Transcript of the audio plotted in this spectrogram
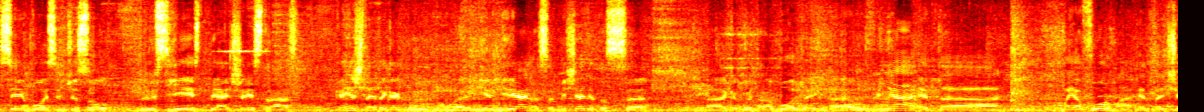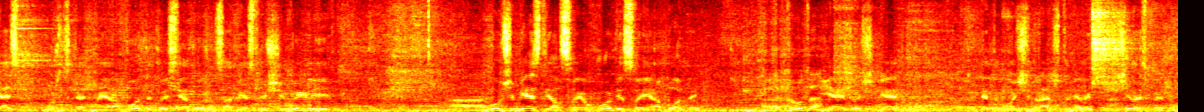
7-8 часов, плюс есть 5-6 раз. Конечно, это как бы ну, нереально совмещать это с какой-то работой. Э, у меня это моя форма, это часть, можно сказать, моей работы, то есть я должен соответствующе выглядеть. Э, в общем, я сделал свое хобби своей работой. Это круто. Я, это очень, я этому, этому очень рад, что у меня так получилось. Поэтому...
